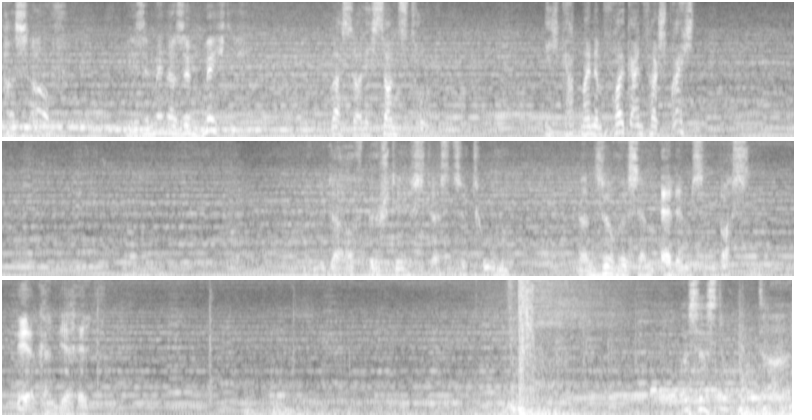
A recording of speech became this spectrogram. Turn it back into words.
pass auf. Diese Männer sind mächtig. Was soll ich sonst tun? Ich gab meinem Volk ein Versprechen. Wenn du darauf bestehst, das zu tun, dann suche Sam Adams in Boston. Er kann dir helfen. Was hast du getan?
